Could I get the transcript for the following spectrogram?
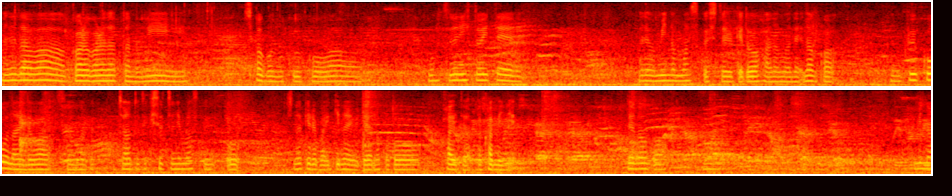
羽田はガラガラだったのにシカゴの空港はもう普通に人いてでもみんなマスクしてるけど鼻まで。なんか空港内ではそうなんかちゃんと適切にマスクをしなければいけないみたいなことを書いてあった紙に。でなんか、うん、みんな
